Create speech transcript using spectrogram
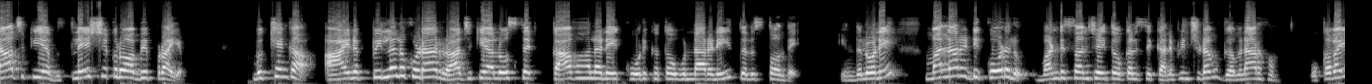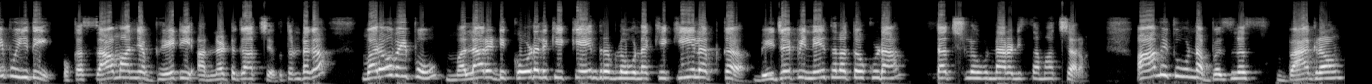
రాజకీయ విశ్లేషకుల అభిప్రాయం. ముఖ్యంగా ఆయన పిల్లలు కూడా రాజకీయాల్లో సెట్ కావాలనే కోరికతో ఉన్నారని తెలుస్తోంది. ఇందులోనే మల్లారెడ్డి కోడలు బండి సంజయ్తో కలిసి కనిపించడం గమనార్హం. ఒకవైపు ఇది ఒక సామాన్య భేటీ అన్నట్టుగా చెబుతుండగా మరోవైపు మల్లారెడ్డి కోడలికి కేంద్రంలో ఉన్న కీలక బీజేపీ నేతలతో కూడా టచ్లో ఉన్నారని సమాచారం. ఆమెకు ఉన్న బిజినెస్ బ్యాక్గ్రౌండ్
